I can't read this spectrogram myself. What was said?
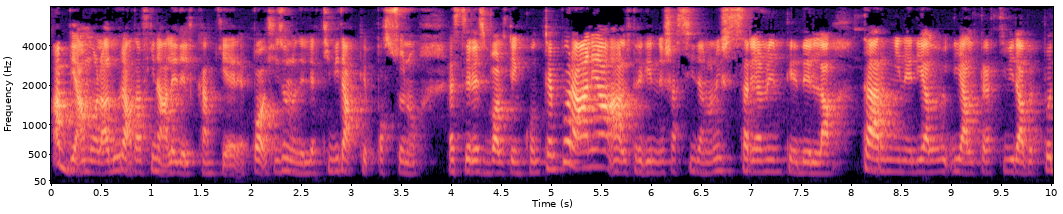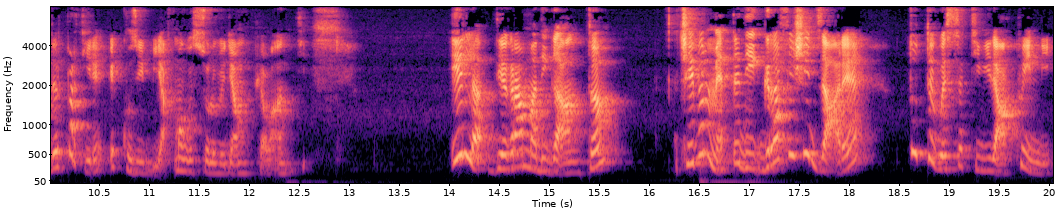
abbiamo la durata finale del cantiere. Poi ci sono delle attività che possono essere svolte in contemporanea, altre che necessitano necessariamente del termine di, al- di altre attività per poter partire e così via, ma questo lo vediamo più avanti. Il diagramma di Gantt ci permette di graficizzare tutte queste attività, quindi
